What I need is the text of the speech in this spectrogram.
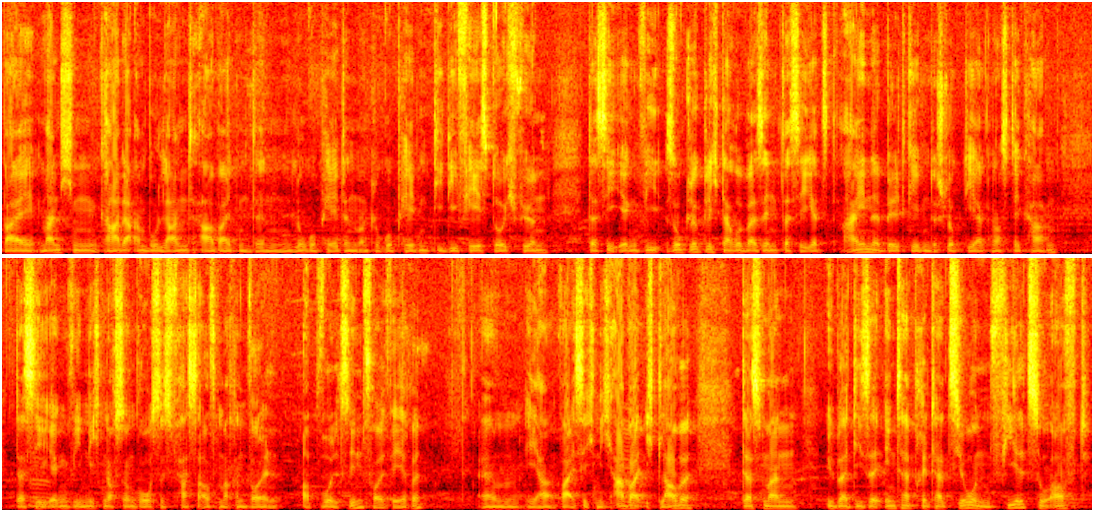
bei manchen gerade ambulant arbeitenden Logopädinnen und Logopäden, die die FES durchführen, dass sie irgendwie so glücklich darüber sind, dass sie jetzt eine bildgebende Schluckdiagnostik haben, dass sie mhm. irgendwie nicht noch so ein großes Fass aufmachen wollen, obwohl es sinnvoll wäre. Ähm, ja, weiß ich nicht. Aber ich glaube, dass man über diese Interpretation viel zu oft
